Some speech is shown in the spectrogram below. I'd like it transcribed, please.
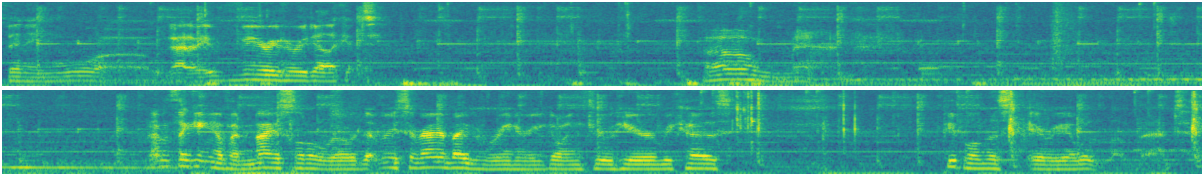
spinning. Whoa, gotta be very, very delicate. Oh man. I'm thinking of a nice little road that will be surrounded by greenery going through here because people in this area would love that.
